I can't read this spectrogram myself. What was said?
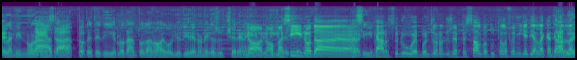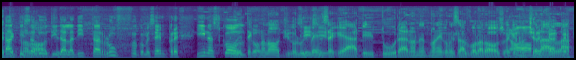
della minnulata, esatto. potete dirlo, tanto da noi voglio dire non è che succede niente. No, no, ditecelo. Masino da Masino. Karlsruhe, buongiorno Giuseppe Salvo, a tutta la famiglia di Alla Eh, Catalla, lui è tanti saluti dalla ditta Ruff, come sempre in Lui ascolto. è tecnologico, lui Sì, pensa sì. che ha addirittura, non è, non è come Salvo La Rosa, che No, non ce l'ha l'app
